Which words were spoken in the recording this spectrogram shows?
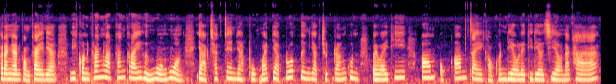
พลังงานของใครเนี่ยมีคนคลั่งรักคลั่งใครหึงหวงห่วง อยากชัดเจน อยากผูกมัด อยากรวบตึง อยากฉุดรั้งคุณไปไว้ที่อ้อมอกอ้อมใจเขาคนเดียวเลยทีเดียวเชียวนะคะ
